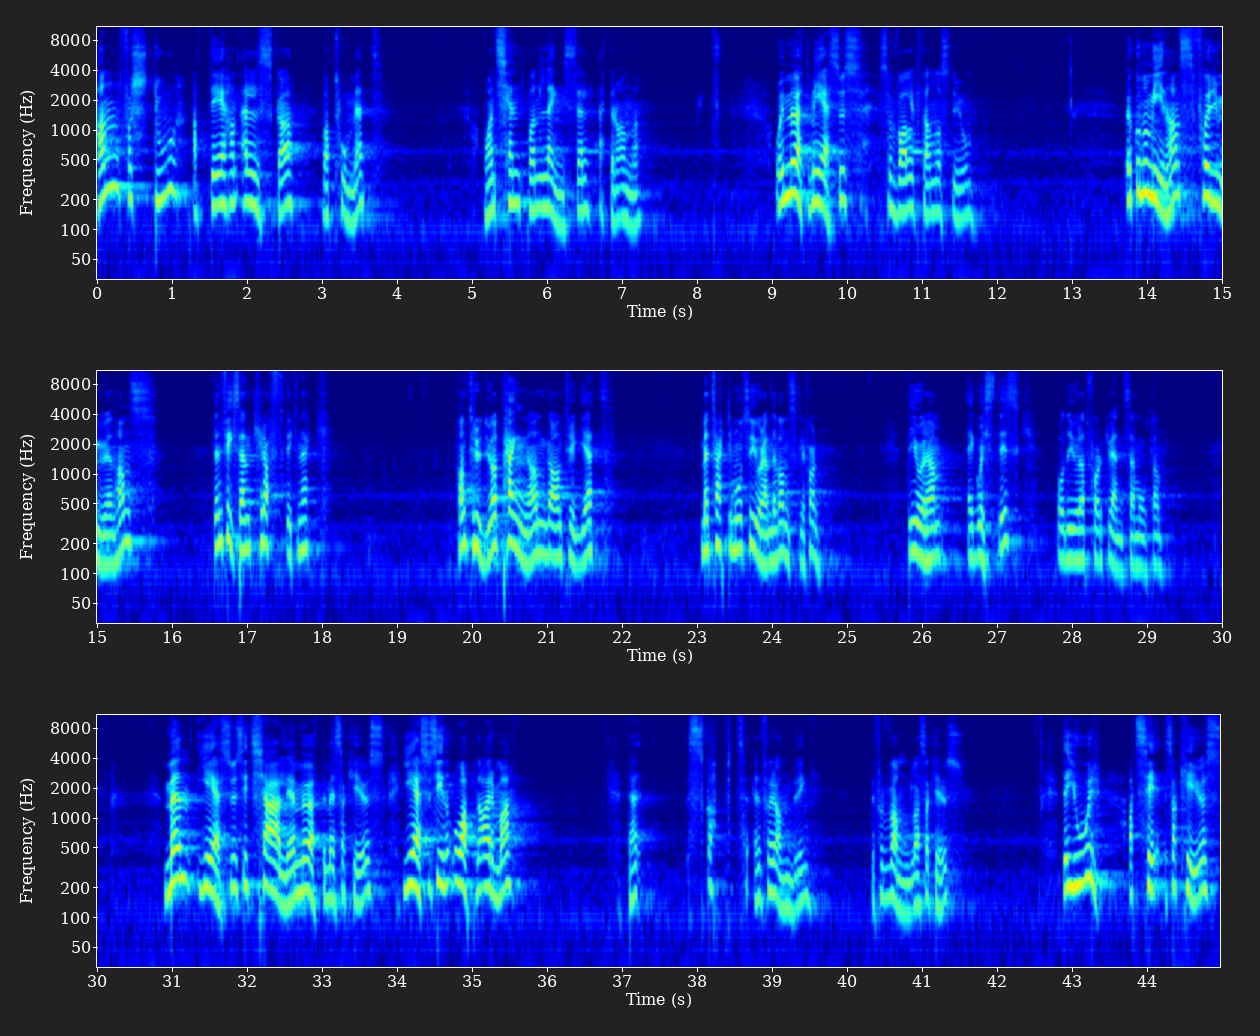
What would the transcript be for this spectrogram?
Han forsto at det han elska, var tomhet. Og han kjente på en lengsel etter noe annet. Og I møte med Jesus så valgte han å snu om. Økonomien hans, formuen hans, den fikk seg en kraftig knekk. Han trodde jo at pengene ga ham trygghet, men tvert imot så gjorde de det vanskelig for ham. Det gjorde ham egoistisk, og det gjorde at folk vendte seg mot ham. Men Jesus sitt kjærlige møte med Sakkeus, Jesus sine åpne armer, det skapte en forandring. Det forvandla Sakkeus. Det gjorde at Sakkeus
